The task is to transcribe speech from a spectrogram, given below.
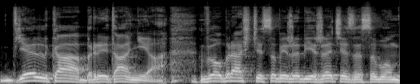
Wielka Brytania. Wyobraźcie sobie, że bierzecie ze sobą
